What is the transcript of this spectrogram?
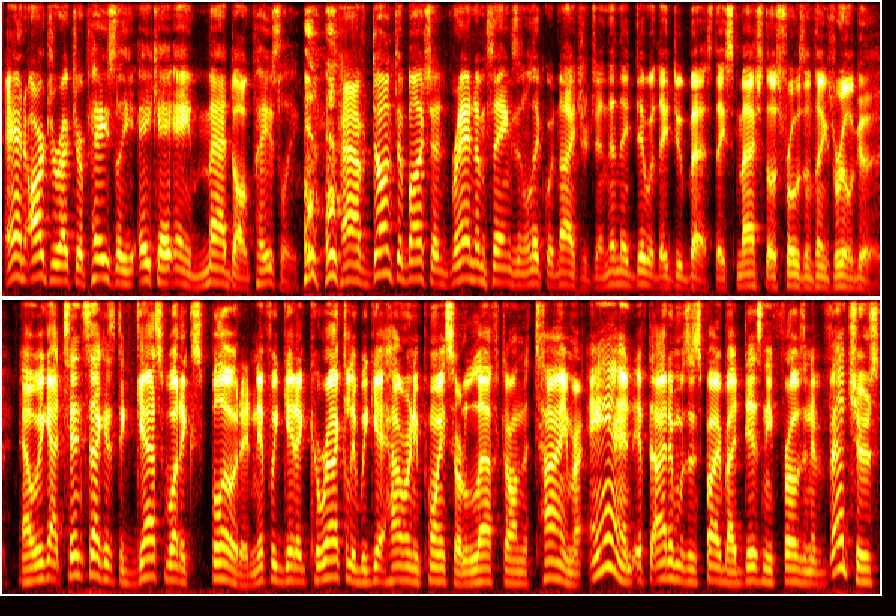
and art director Paisley, aka Mad Dog Paisley, have dunked a bunch of random things in liquid nitrogen. Then they did what they do best. They smashed those frozen things real good. Now we got 10 seconds to guess what exploded, and if we get it correctly, we get how many points are left on the timer. And if the item was inspired by Disney Frozen Adventures,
